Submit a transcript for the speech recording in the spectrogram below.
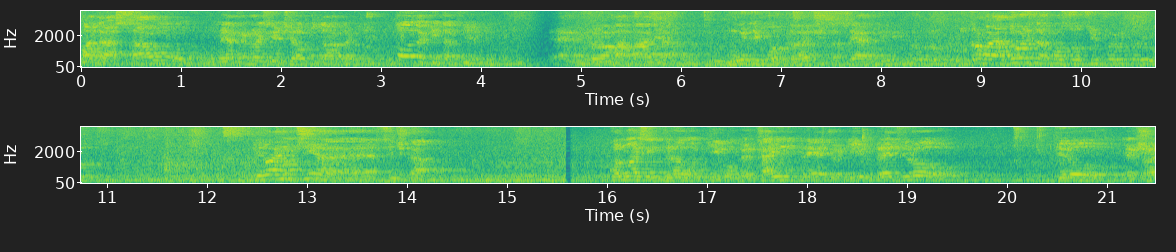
Para traçar o, como é que nós íamos tirar o tudo daqui. Toda quinta-feira. É, foi uma batalha muito importante, tá certo? E os trabalhadores da construção civil foram vitoriosos. E nós não tínhamos é, sindicato. Quando nós entramos aqui, caiu um prédio aqui, o prédio virou. Virou. É que chama?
